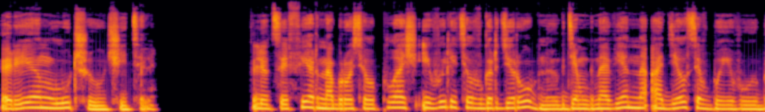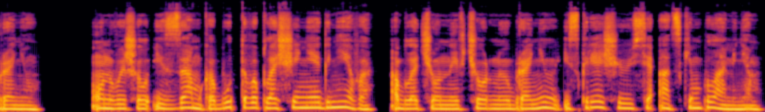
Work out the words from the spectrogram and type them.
Риан — лучший учитель». Люцифер набросил плащ и вылетел в гардеробную, где мгновенно оделся в боевую броню. Он вышел из замка, будто воплощение гнева, облаченный в черную броню, искрящуюся адским пламенем.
